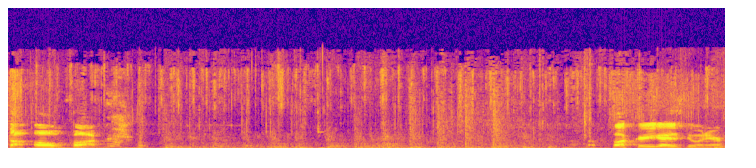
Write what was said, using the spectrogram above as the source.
the? Oh, fuck. What the fuck are you guys doing here?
